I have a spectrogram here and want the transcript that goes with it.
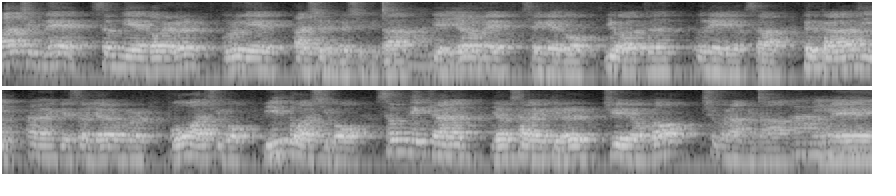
마침내 승리의 노래를 부르게 하시는 것입니다. 예, 여러분의 생에도 이와 같은 은혜의 역사 끝까지 하나님께서 여러분을 보호하시고 인도하시고 승리케 하는 역사가 있기를 주의 이름으로 축원합니다. 아멘. 아멘.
